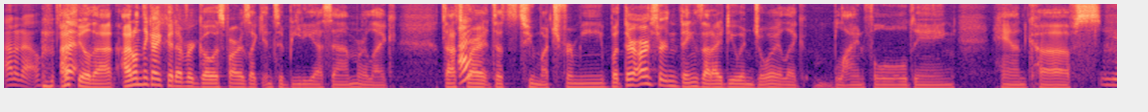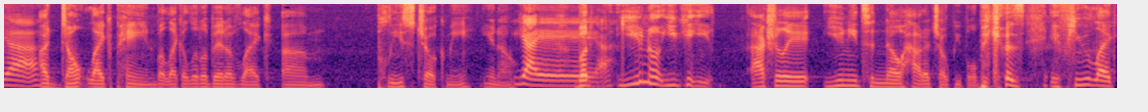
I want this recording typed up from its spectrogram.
I don't know. I But- feel that. I don't think I could ever go as far as like into BDSM or like that's I- where it, that's too much for me. But there are certain things that I do enjoy, like blindfolding, handcuffs. Yeah. I don't like pain, but like a little bit of like, um, please choke me, you know. yeah, yeah, yeah, yeah. but yeah. you know, you can actually you need to know how to choke people because if you like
